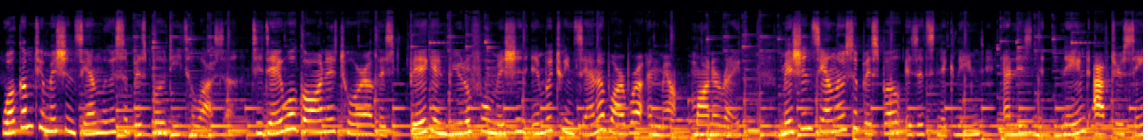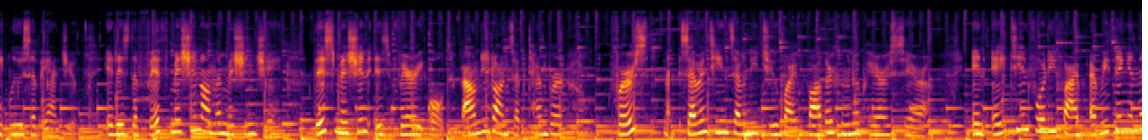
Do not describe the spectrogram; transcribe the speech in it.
Welcome to Mission San Luis Obispo de Tolosa. Today we'll go on a tour of this big and beautiful mission in between Santa Barbara and Mount Monterey. Mission San Luis Obispo is its nickname and is named after St. Louis of Anjou. It is the fifth mission on the mission chain. This mission is very old, founded on September 1st, 1772 by Father Junipero Serra. In 1845, everything in the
